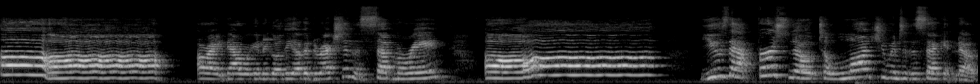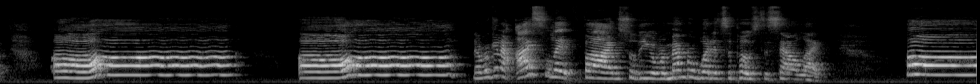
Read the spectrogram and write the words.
Ah. All right, now we're going to go the other direction, the submarine. Ah. Use that first note to launch you into the second note. Ah. Ah. Now we're going to isolate five so that you'll remember what it's supposed to sound like. Ah.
